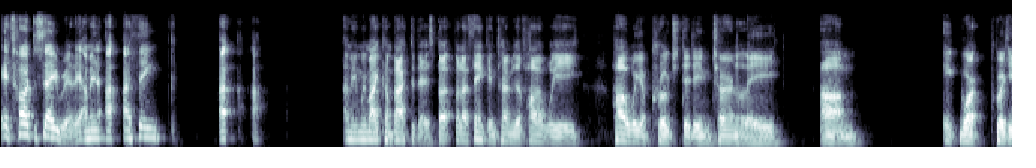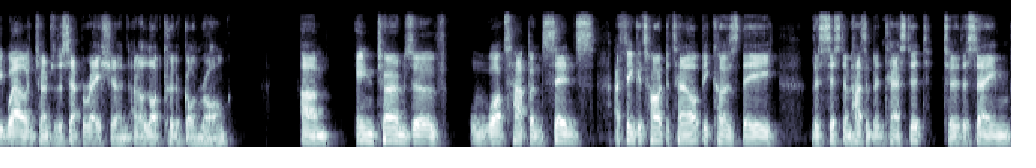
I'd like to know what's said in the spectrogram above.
it's hard to say, really. I mean, I, I think, I, I, I mean, we might come back to this, but but I think in terms of how we how we approached it internally, um, it worked pretty well in terms of the separation, and a lot could have gone wrong. Um, in terms of what's happened since, I think it's hard to tell because the the system hasn't been tested to the same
